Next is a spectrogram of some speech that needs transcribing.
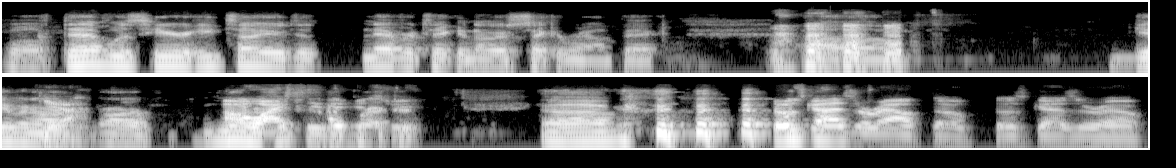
Well, if Dev was here, he'd tell you to never take another second round pick. Um, given our, yeah. our oh, I see the record. Um, Those guys are out, though. Those guys are out.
